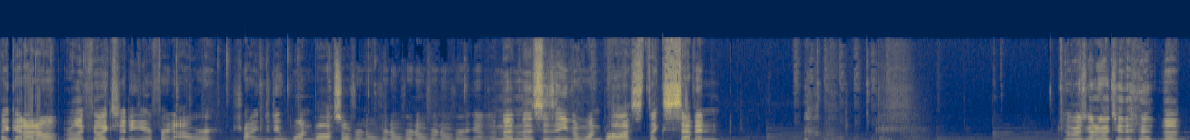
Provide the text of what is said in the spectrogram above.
Like, and I don't really feel like sitting here for an hour trying to do one boss over and over and over and over and over again. And then this isn't even one boss. It's like seven. We're just gonna go to the, the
